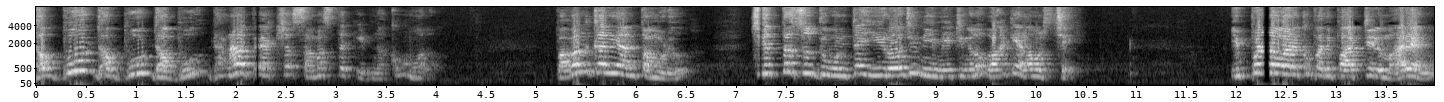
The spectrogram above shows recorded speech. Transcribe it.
డబ్బు డబ్బు డబ్బు ధనాపేక్ష సమస్త కిడ్నకు మూలం. పవన్ కళ్యాణ్ తమ్ముడు చిత్తశుద్ధి ఉంటే ఈరోజు నీ మీటింగ్లో ఒకటి అనౌన్స్ చేయి ఇప్పటి వరకు పది పార్టీలు మారాను.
